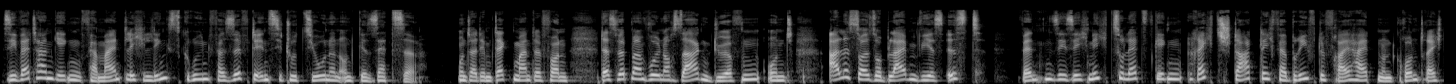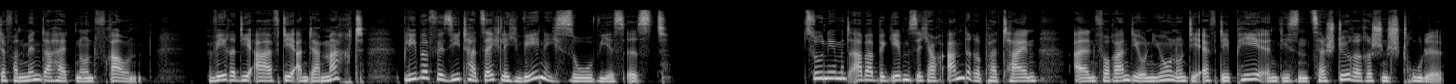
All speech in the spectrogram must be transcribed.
Sie wettern gegen vermeintlich linksgrün versiffte Institutionen und Gesetze. Unter dem Deckmantel von Das wird man wohl noch sagen dürfen und alles soll so bleiben, wie es ist, wenden sie sich nicht zuletzt gegen rechtsstaatlich verbriefte Freiheiten und Grundrechte von Minderheiten und Frauen. Wäre die AfD an der Macht, bliebe für sie tatsächlich wenig so, wie es ist. Zunehmend aber begeben sich auch andere Parteien, allen voran die Union und die FDP, in diesen zerstörerischen Strudel.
